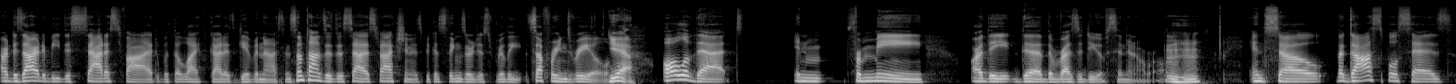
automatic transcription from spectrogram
our desire to be dissatisfied with the life God has given us. And sometimes the dissatisfaction is because things are just really suffering's real. Yeah. All of that in for me are the the the residue of sin in our world. Mm-hmm. And so the gospel says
